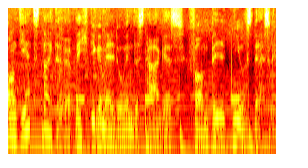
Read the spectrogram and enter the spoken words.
Und jetzt weitere wichtige Meldungen des Tages vom Bild Newsdesk.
